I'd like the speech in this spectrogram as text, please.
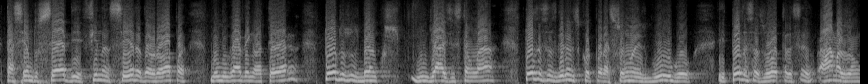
está sendo sede financeira da Europa no lugar da Inglaterra. Todos os bancos mundiais estão lá, todas as grandes corporações, Google e todas as outras, Amazon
